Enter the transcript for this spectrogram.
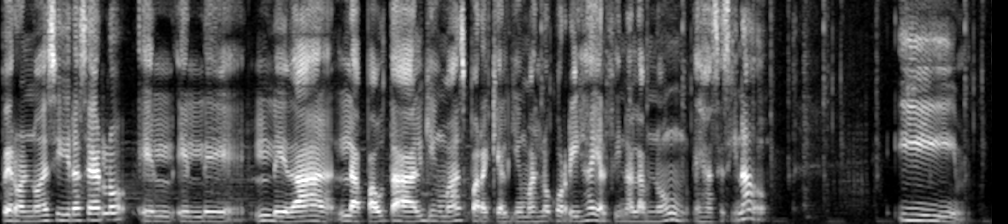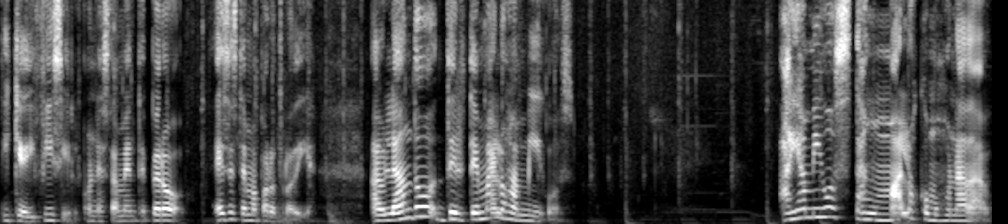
pero al no decidir hacerlo, él, le, le, da la pauta a alguien más para que alguien más lo corrija y al final Amnón es asesinado. Y, y qué difícil, honestamente, pero ese es tema para otro día. Hablando del tema de los amigos, hay amigos tan malos como Jonadab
